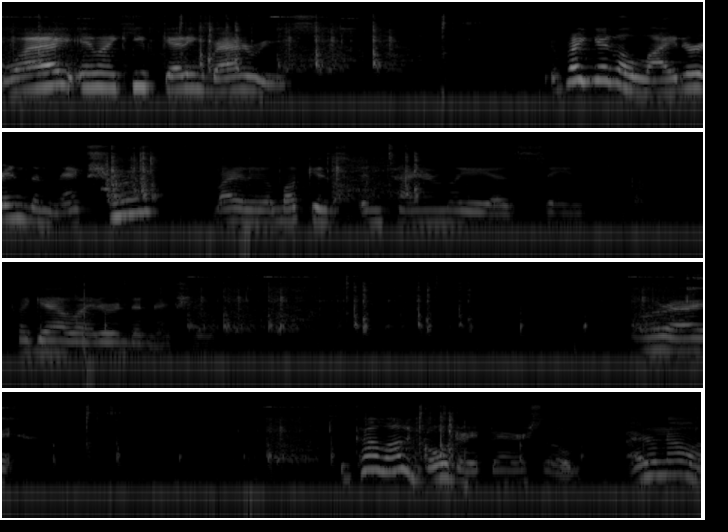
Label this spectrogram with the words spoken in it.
Why am I keep getting batteries? If I get a lighter in the next room, my luck is entirely insane. If I get a lighter in the next room. Alright. We got a lot of gold right there, so I don't know.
